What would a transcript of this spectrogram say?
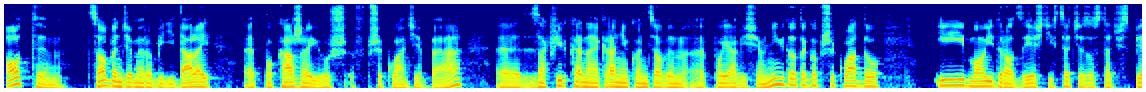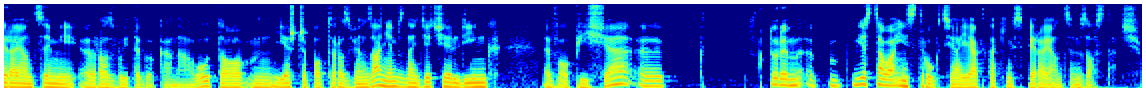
o tym, co będziemy robili dalej, e, pokażę już w przykładzie B. E, Za chwilkę na ekranie końcowym e, pojawi się link do tego przykładu. I moi drodzy, jeśli chcecie zostać wspierającymi rozwój tego kanału, to mm, jeszcze pod rozwiązaniem znajdziecie link w opisie, k- w którym jest cała instrukcja, jak takim wspierającym zostać.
